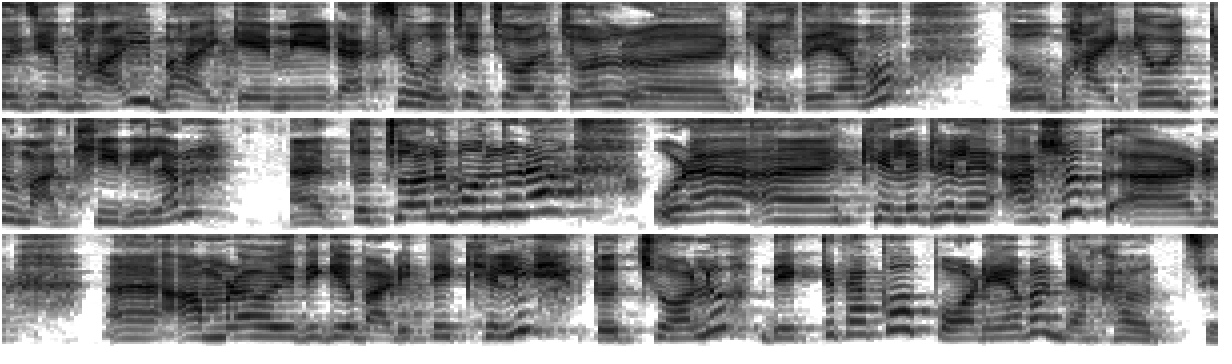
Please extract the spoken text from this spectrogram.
ওই যে ভাই, ভাইকে মেয়ে ডাকছে, বলছে, চল চল খেলতে যাব। তো ভাইকেও একটু মাখিয়ে দিলাম। তো চলো বন্ধুরা, ওরা খেলে ঠেলে আসুক আর আমরাও এদিকে বাড়িতে খেলি। তো চলো, দেখতে থাকো, পরে আবার দেখা হচ্ছে।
